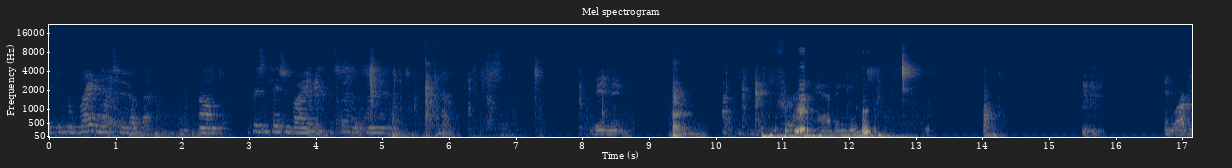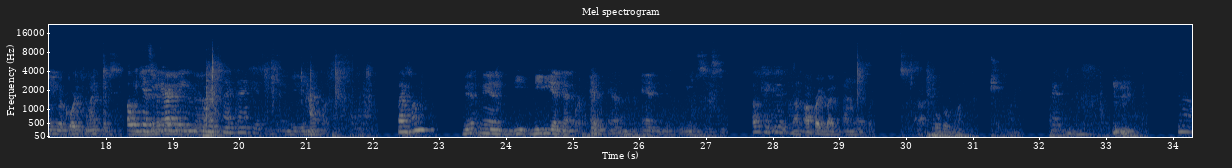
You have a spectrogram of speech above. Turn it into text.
we can move right into, um, presentation by Chris Whelan. Good evening. Thank you for having me. And you are being recorded tonight, please? Oh, yes, we are being uh, recorded tonight, thank you. and Media Network. By whom? Minuteman Me- Media Network, and, and, and is the new CC, Okay, good. run- operated by the town as of October one. No.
